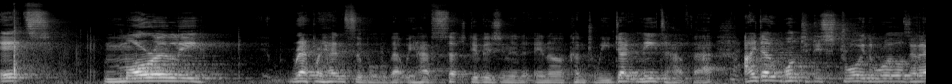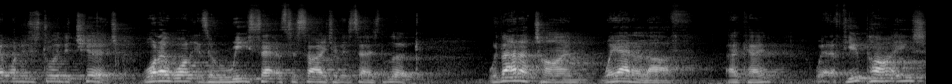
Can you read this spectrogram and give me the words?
It's morally reprehensible that we have such division in, in our country. We don't need to have that. I don't want to destroy the royals. I don't want to destroy the church. What I want is a reset of society that says, look, we've had our time. We had a laugh. Okay, we had a few parties.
